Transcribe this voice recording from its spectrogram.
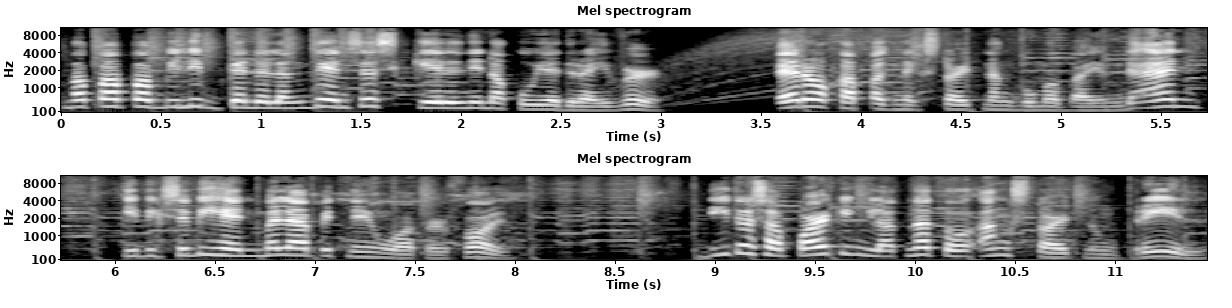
Mapapabilib ka na lang din sa skill ni na kuya driver. Pero kapag nag-start ng bumaba yung daan, ibig sabihin malapit na yung waterfall. Dito sa parking lot na to ang start ng trail.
